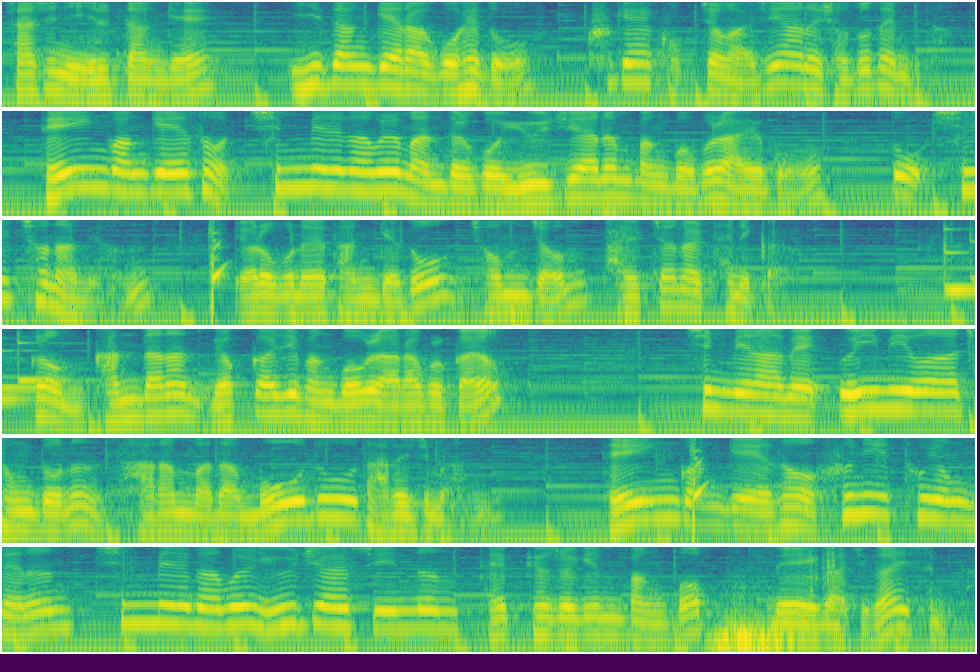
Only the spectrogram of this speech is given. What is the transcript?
자신이 1단계, 2단계라고 해도 크게 걱정하지 않으셔도 됩니다. 대인 관계에서 친밀감을 만들고 유지하는 방법을 알고 또 실천하면 여러분의 단계도 점점 발전할 테니까요. 그럼 간단한 몇 가지 방법을 알아볼까요? 친밀함의 의미와 정도는 사람마다 모두 다르지만 대인 관계에서 흔히 통용되는 친밀감을 유지할 수 있는 대표적인 방법 네 가지가 있습니다.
